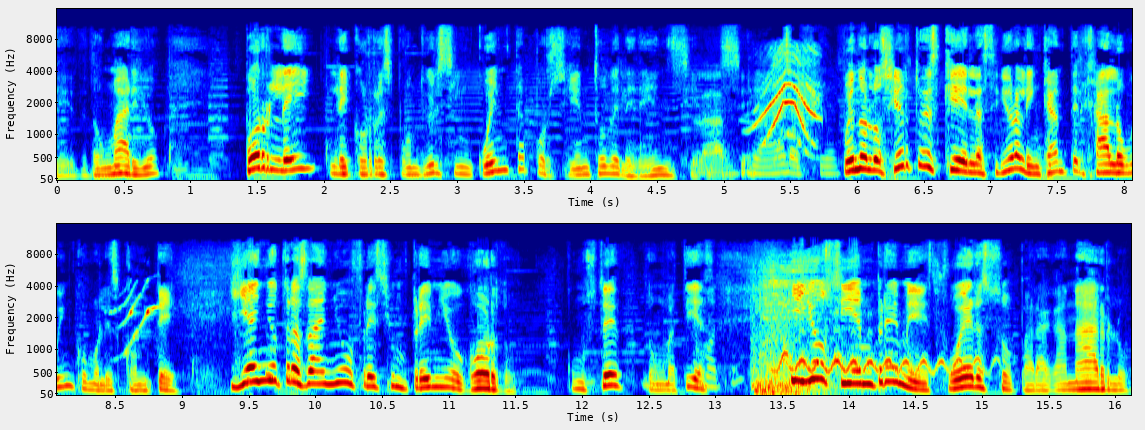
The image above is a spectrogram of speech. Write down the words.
de- de don Mario, por ley le correspondió el 50% de la herencia. dice. Bueno, lo cierto es que a la señora le encanta el Halloween, como les conté, y año tras año ofrece un premio gordo, como usted, don Matías. Y yo siempre me esfuerzo para ganarlo,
